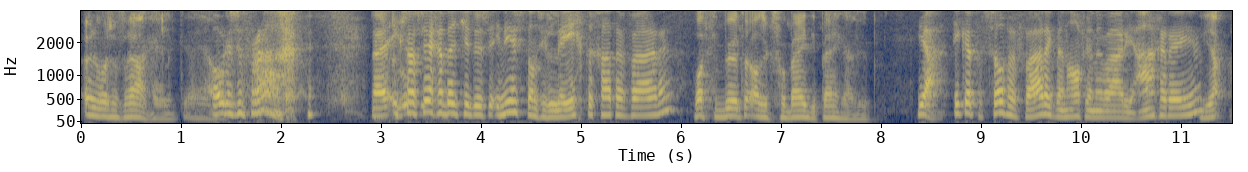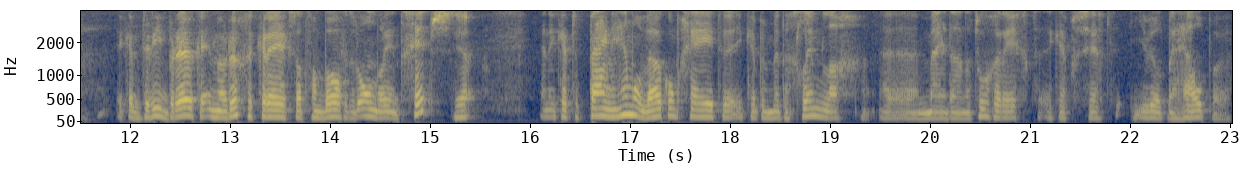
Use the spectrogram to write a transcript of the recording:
dat was een vraag eigenlijk. oh, dat is een vraag. nou, ik zou zeggen dat je dus in eerste instantie leegte gaat ervaren. Wat gebeurt er als ik voorbij die pijn ga, Huub? Ja, ik heb dat zelf ervaren. Ik ben half januari aangereden. Ja. Ik heb drie breuken in mijn rug gekregen. Ik zat van boven tot onder in het gips. Ja. En ik heb de pijn helemaal welkom geheten. Ik heb hem met een glimlach uh, mij daar naartoe gericht. Ik heb gezegd, je wilt me helpen.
